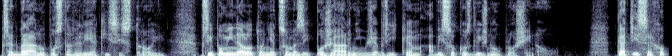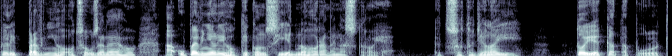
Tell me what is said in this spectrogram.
Před bránu postavili jakýsi stroj, připomínalo to něco mezi požárním žebříkem a vysokozdvižnou plošinou. Kati se chopili prvního odsouzeného a upevnili ho ke konci jednoho ramena stroje. Co to dělají? To je katapult,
